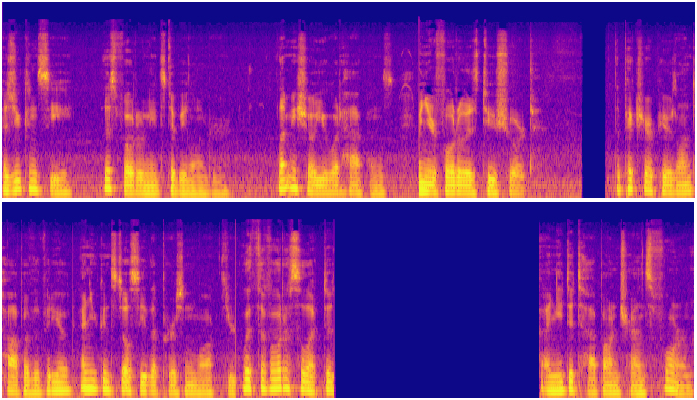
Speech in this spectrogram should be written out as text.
As you can see, this photo needs to be longer. Let me show you what happens when your photo is too short. The picture appears on top of the video and you can still see the person walk through. With the photo selected, I need to tap on transform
